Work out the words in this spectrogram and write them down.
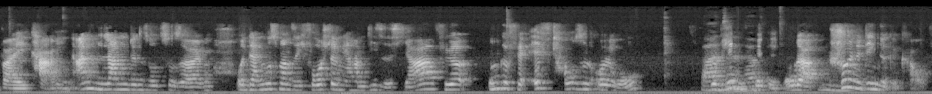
bei Karin anlanden sozusagen. Und dann muss man sich vorstellen, wir haben dieses Jahr für ungefähr 11.000 Euro Wahnsinn, ne? oder mhm. schöne Dinge gekauft.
